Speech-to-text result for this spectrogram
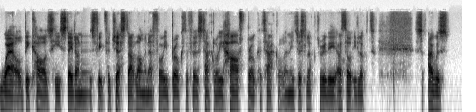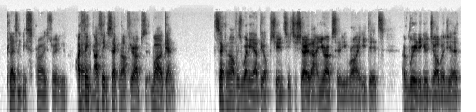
well because he stayed on his feet for just that long enough, or he broke the first tackle, or he half broke a tackle, and he just looked really. I thought he looked. I was pleasantly surprised, really. I think Um, I think second half you're absolutely well again. Second half is when he had the opportunity to show that, and you're absolutely right. He did a really good job at ju-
